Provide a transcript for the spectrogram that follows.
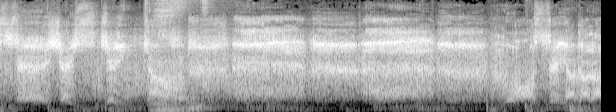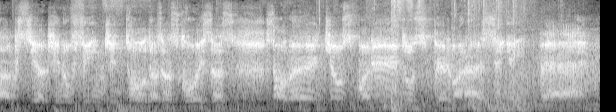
seja extinta. Mostrem à galáxia que no fim de todas as coisas, somente os banidos permanecem em pé.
